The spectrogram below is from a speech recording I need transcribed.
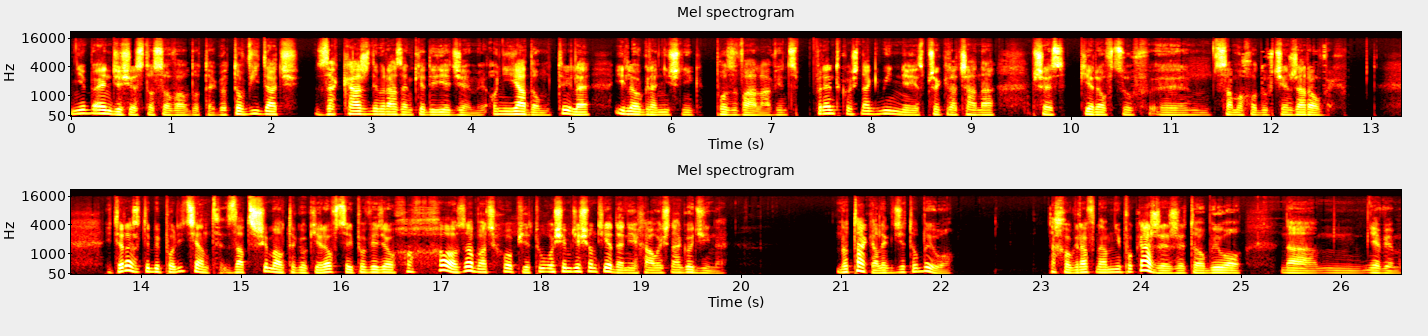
nie będzie się stosował do tego. To widać za każdym razem, kiedy jedziemy. Oni jadą tyle, ile ogranicznik pozwala, więc prędkość nagminnie jest przekraczana przez kierowców y, samochodów ciężarowych. I teraz, gdyby policjant zatrzymał tego kierowcę i powiedział: Ho, ho, zobacz, chłopie, tu 81 jechałeś na godzinę. No tak, ale gdzie to było? Tachograf nam nie pokaże, że to było na, mm, nie wiem,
